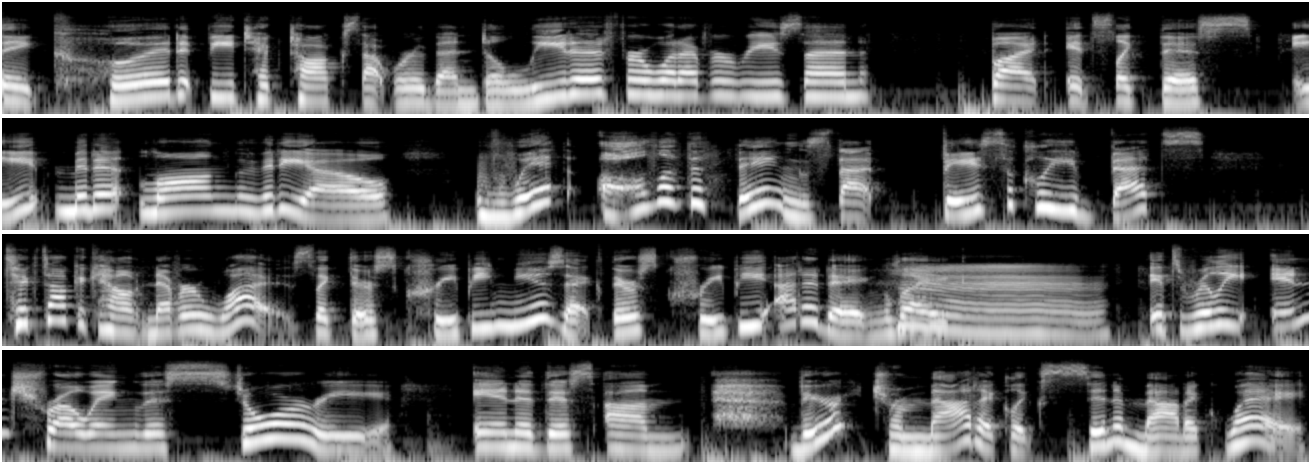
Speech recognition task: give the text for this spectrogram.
They could be TikToks that were then deleted for whatever reason, but it's like this eight minute long video with all of the things that basically Bet's TikTok account never was. Like there's creepy music, there's creepy editing. Like Hmm. it's really introing this story in this um very dramatic, like cinematic way.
